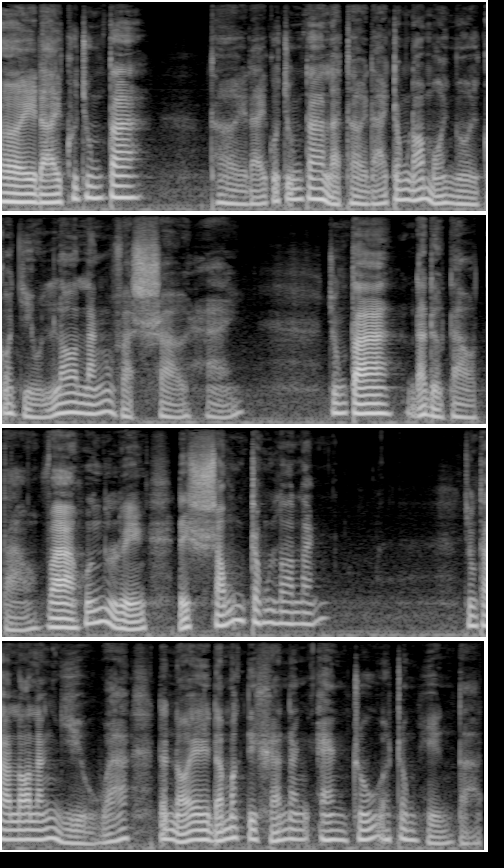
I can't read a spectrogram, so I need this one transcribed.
Thời đại của chúng ta. Thời đại của chúng ta là thời đại trong đó mọi người có nhiều lo lắng và sợ hãi. Chúng ta đã được đào tạo và huấn luyện để sống trong lo lắng. Chúng ta lo lắng nhiều quá đến nỗi đã mất đi khả năng an trú ở trong hiện tại.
